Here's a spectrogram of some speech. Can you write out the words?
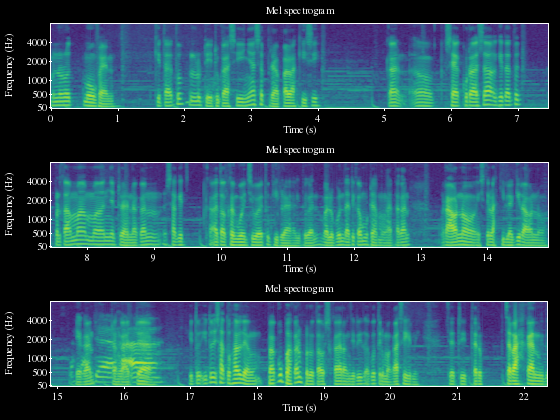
menurutmu Van, kita tuh perlu diedukasinya seberapa lagi sih? Kan eh, saya kurasa kita tuh pertama menyederhanakan sakit atau gangguan jiwa itu gila gitu kan. Walaupun tadi kamu udah mengatakan Raono, istilah gila lagi Raono ya kan udah nggak ada itu itu satu hal yang aku bahkan baru tahu sekarang jadi aku terima kasih nih. Jadi tercerahkan gitu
